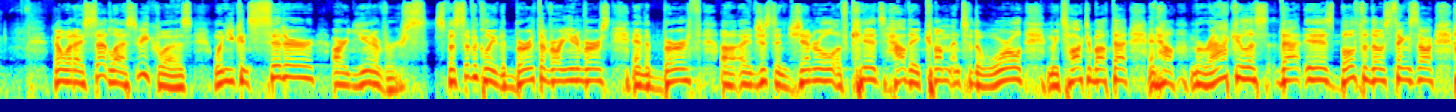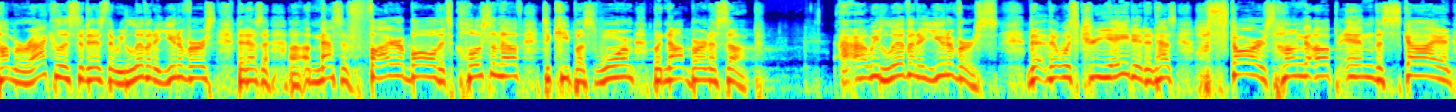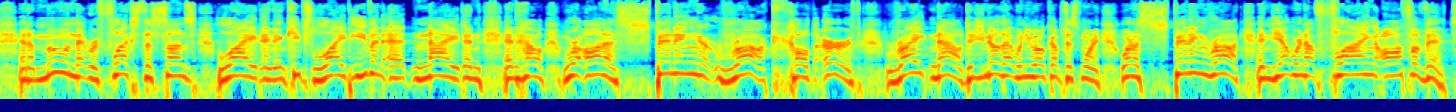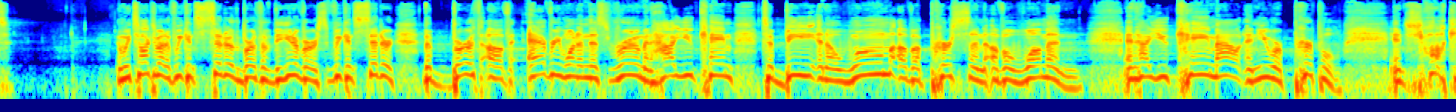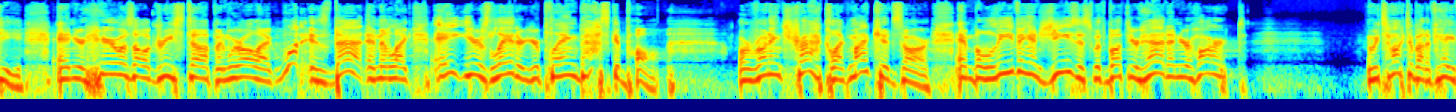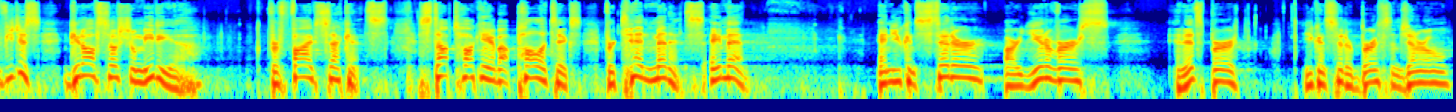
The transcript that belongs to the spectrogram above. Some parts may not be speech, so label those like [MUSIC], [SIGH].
No, what I said last week was when you consider our universe, specifically the birth of our universe and the birth, uh, just in general, of kids, how they come into the world, and we talked about that and how miraculous that is. Both of those things are how miraculous it is that we live in a universe that has a, a massive fireball that's close enough to keep us warm but not burn us up how we live in a universe that, that was created and has stars hung up in the sky and, and a moon that reflects the sun's light and it keeps light even at night. And, and how we're on a spinning rock called earth right now. Did you know that when you woke up this morning? We're on a spinning rock and yet we're not flying off of it and we talked about if we consider the birth of the universe, if we consider the birth of everyone in this room and how you came to be in a womb of a person, of a woman, and how you came out and you were purple and chalky and your hair was all greased up, and we were all like, what is that? And then, like, eight years later, you're playing basketball or running track like my kids are and believing in Jesus with both your head and your heart. And we talked about if, hey, if you just get off social media for five seconds, stop talking about politics for 10 minutes, amen. And you consider our universe and its birth, you consider births in general.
